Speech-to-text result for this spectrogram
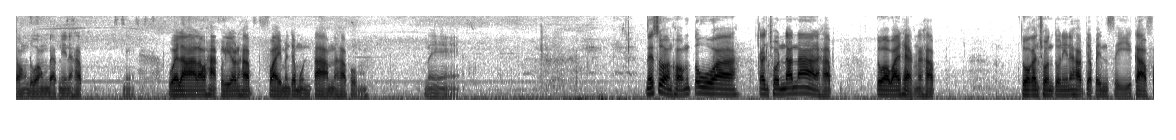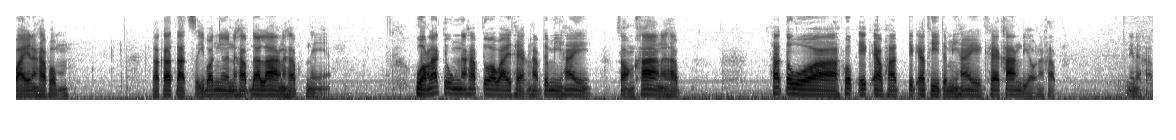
2 ดวงแบบนี้นะครับนี่เวลาเราหักเลี้ยวนะครับ ไฟมันจะหมุนตามนะครับผมนี่ ในส่วนของตัวกันชนด้านหน้านะครับ ตัว y t e c นะครับ ตัวกันชนตัวนี้นะครับ จะเป็นสีกาไฟนะครับ ผม แล้วก็ตัดสีบอลเงินนะครับ ด้านล่างนะครับนี่ห่วงลากจูงนะครับ ตัว y t e c นะครับ จะมีให้สองข้างนะครับ ถ้าตัวพวก XL Plus XLT จะมีให้แค่ข้างเดียวนะครับ นี่นะครับ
